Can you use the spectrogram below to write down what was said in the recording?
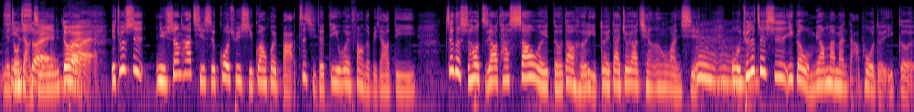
年终奖金。对，也就是女生她其实过去习惯会把自己的地位放的比较低。”这个时候，只要他稍微得到合理对待，就要千恩万谢。嗯嗯，我觉得这是一个我们要慢慢打破的一个，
